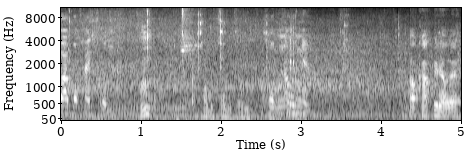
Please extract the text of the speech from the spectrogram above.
ว่าบ่ใครขมอืมขมขมขมขมเนาะมันเนี่ยเอาคักพี่น้องเลย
